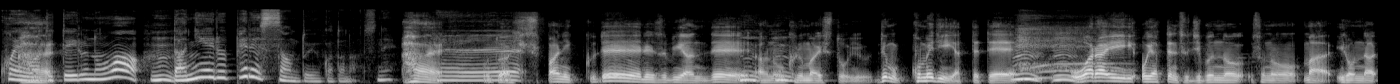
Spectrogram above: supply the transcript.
声を当てているのは、うんダニエル・ペレスさんという方なんですね。はい。本当はヒスパニックで、レズビアンで、うんあの、車椅子という、でもコメディやってて、うんお笑いをやってるんですよ。自分の、その、まあ、いろんな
